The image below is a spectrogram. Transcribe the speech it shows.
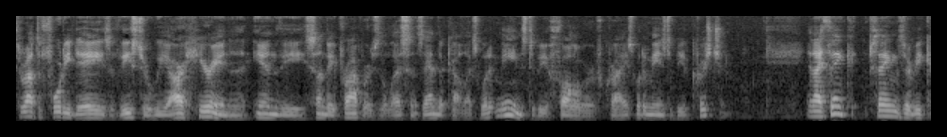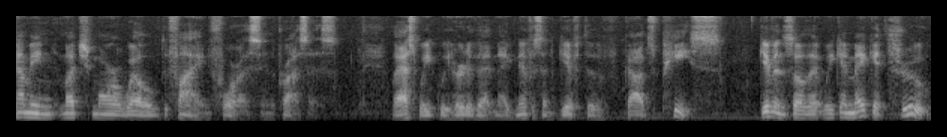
Throughout the 40 days of Easter, we are hearing in the Sunday propers, the lessons and the collects, what it means to be a follower of Christ, what it means to be a Christian. And I think things are becoming much more well defined for us in the process. Last week we heard of that magnificent gift of God's peace, given so that we can make it through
